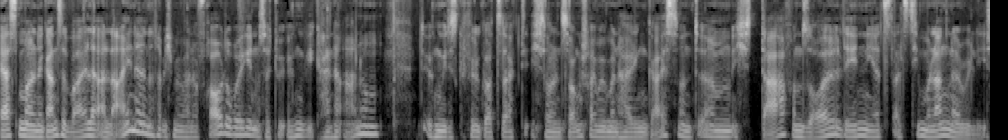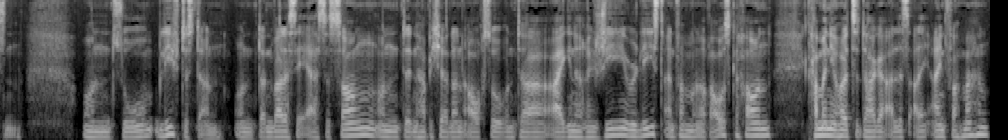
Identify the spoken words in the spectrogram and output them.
Erstmal eine ganze Weile alleine, dann habe ich mit meiner Frau darüber geredet und sagte, irgendwie, keine Ahnung, irgendwie das Gefühl, Gott sagt, ich soll einen Song schreiben über den Heiligen Geist und ähm, ich darf und soll den jetzt als Timo Langner releasen. Und so lief es dann. Und dann war das der erste Song und den habe ich ja dann auch so unter eigener Regie released, einfach mal rausgehauen. Kann man ja heutzutage alles einfach machen.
